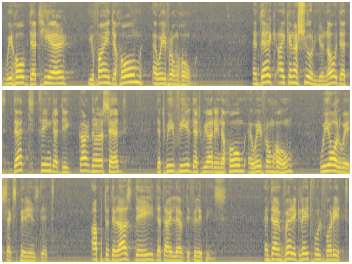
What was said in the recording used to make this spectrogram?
we hope that here you find a home away from home. And then I can assure you, know, that that thing that the cardinal said, that we feel that we are in a home away from home, we always experienced it up to the last day that I left the Philippines. And I'm very grateful for it.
